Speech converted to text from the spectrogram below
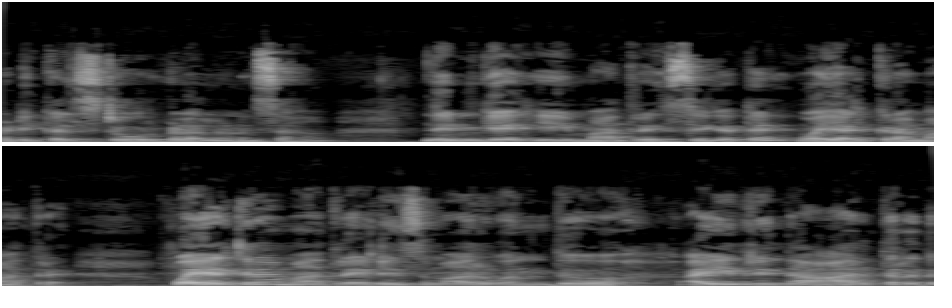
ಮೆಡಿಕಲ್ ಸ್ಟೋರ್ಗಳಲ್ಲೂ ಸಹ ನಿಮಗೆ ಈ ಮಾತ್ರೆ ಸಿಗುತ್ತೆ ವಯಾಗ್ರ ಮಾತ್ರೆ. ವಯಾಗ್ರ ಮಾತ್ರೆಯಲ್ಲಿ ಸುಮಾರು ಒಂದು ಐದರಿಂದ ಆರು ಥರದ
